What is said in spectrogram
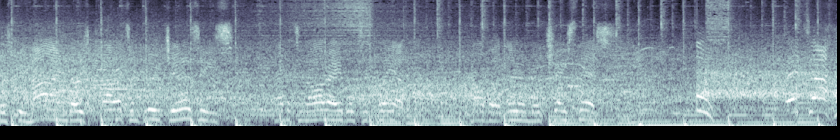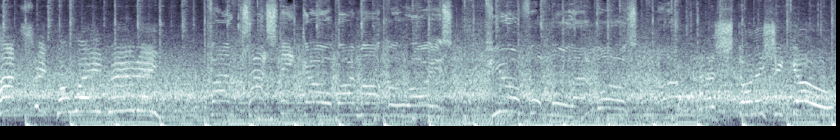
Just behind those claret and blue jerseys, Everton are able to clear. Albert Lewin will chase this. Oh, it's a hat trick for Wayne Rooney. Fantastic goal by Marco Royce. Pure football that was. An astonishing goal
